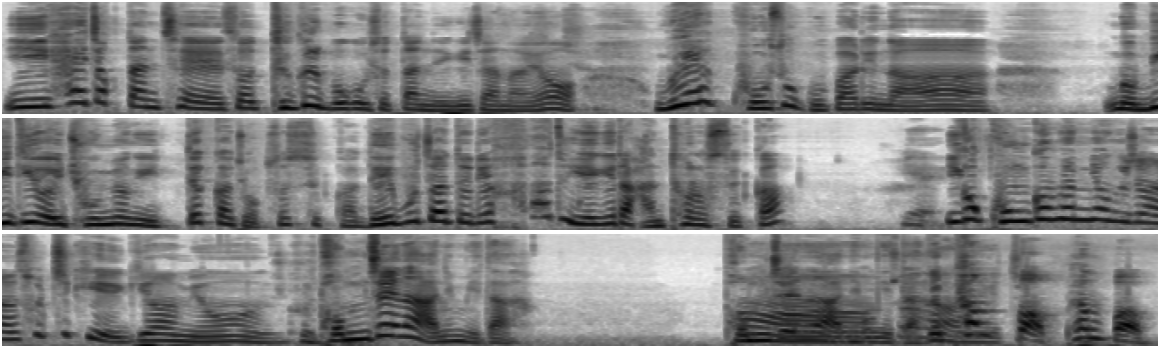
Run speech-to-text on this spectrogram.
이 해적 단체에서 득을 보고 있었다는 얘기잖아요. 왜 고소 고발이나 뭐 미디어의 조명이 이때까지 없었을까? 내부자들이 하나도 얘기를 안 털었을까? 예. 이거 공금 횡령이잖아요. 솔직히 얘기하면. 범죄는 아닙니다. 범죄는 아, 아닙니다. 그 편법, 편법.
